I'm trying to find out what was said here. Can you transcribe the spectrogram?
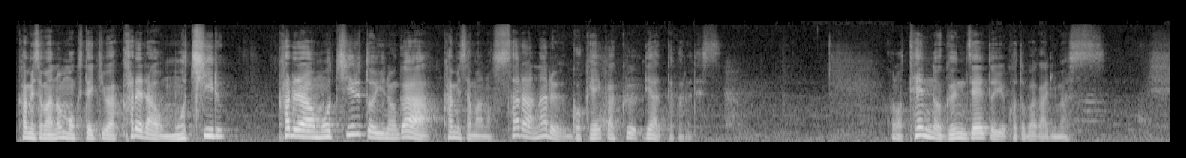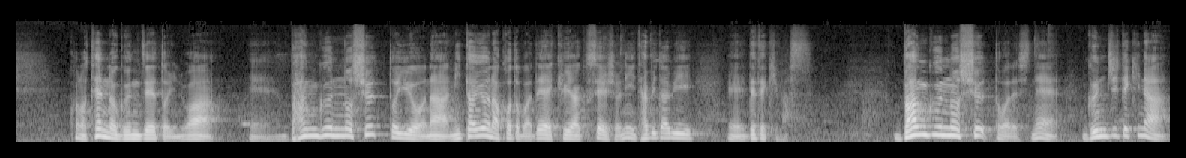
神様の目的は彼らを用いる。彼らを用いるというのが神様のさらなるご計画であったからです。この天の軍勢という言葉があります。この天の軍勢というのは、えー、万軍の主というような似たような言葉で旧約聖書にたびたび出てきます。万軍の主とはですね軍事的な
